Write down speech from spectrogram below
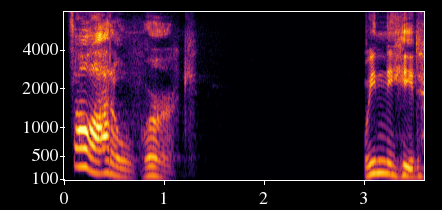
It's a lot of work. We need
